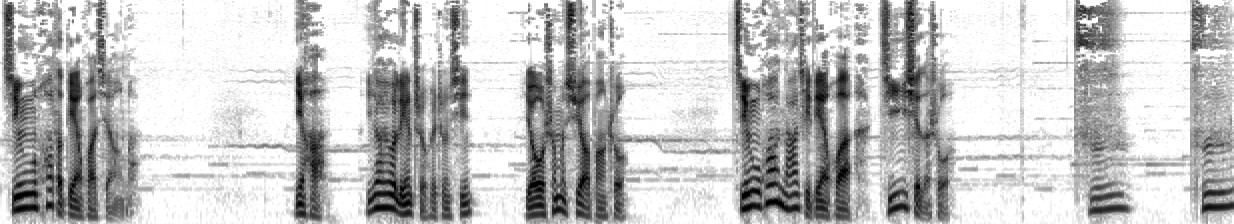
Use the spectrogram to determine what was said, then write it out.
警花的电话响了。你好，幺幺零指挥中心，有什么需要帮助？警花拿起电话，机械的说：“滋，滋。”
